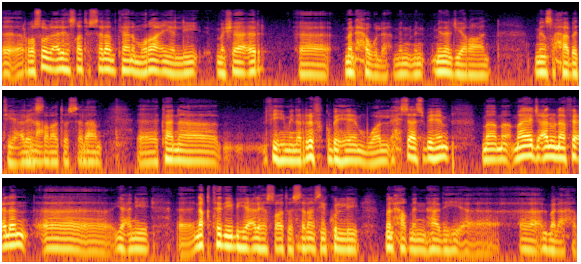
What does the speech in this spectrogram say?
الرسول عليه الصلاة والسلام كان مراعيا لمشاعر من حوله من من من الجيران من صحابته عليه نعم. الصلاة والسلام نعم. كان فيه من الرفق بهم والإحساس بهم ما, ما, ما يجعلنا فعلا يعني نقتدي به عليه الصلاة والسلام في كل ملحظ من هذه الملاحظ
